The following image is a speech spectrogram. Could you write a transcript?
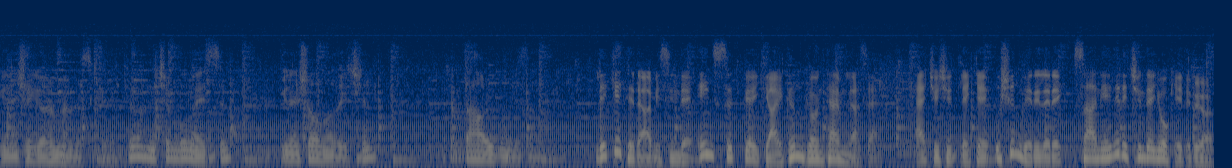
güneşe görünmemesi gerekiyor. Onun için bu mevsim güneş olmadığı için daha uygun bir zaman. Leke tedavisinde en sık ve yaygın yöntem lazer. Her çeşit leke ışın verilerek saniyeler içinde yok ediliyor.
